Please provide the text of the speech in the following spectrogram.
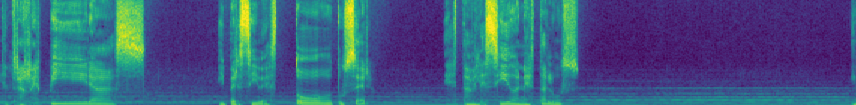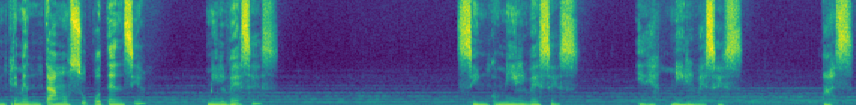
Mientras respiras y percibes todo tu ser establecido en esta luz, incrementamos su potencia mil veces, cinco mil veces y diez mil veces más.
